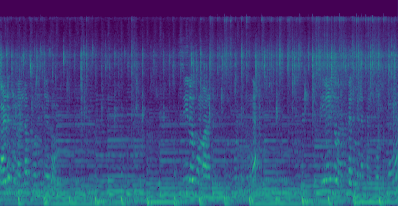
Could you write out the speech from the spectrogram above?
கடுகு நல்லா பொரிஞ்சதும் சீரகம் அரை டீஸ்பூன் போட்டுக்கோங்க. இரண்டு வத்தல் மிளகாய் போட்டுக்கோங்க.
